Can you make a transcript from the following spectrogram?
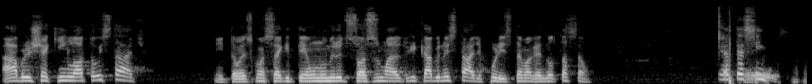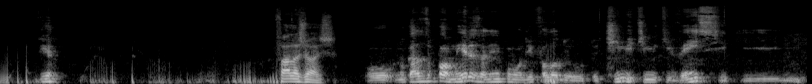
Abre o check-in, lota o estádio. Então, eles conseguem ter um número de sócios maior do que cabe no estádio. Por isso tem uma grande lotação. É até simples. Fala, Jorge. O, no caso do Palmeiras, ali, como o Rodrigo falou do, do time, time que vence, que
